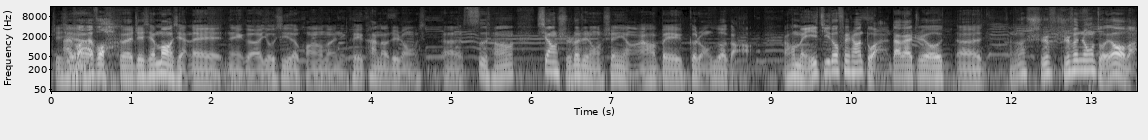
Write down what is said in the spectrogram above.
这些 F F 对这些冒险类那个游戏的朋友们，你可以看到这种呃似曾相识的这种身影，然后被各种恶搞，然后每一集都非常短，大概只有呃可能十十分钟左右吧。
